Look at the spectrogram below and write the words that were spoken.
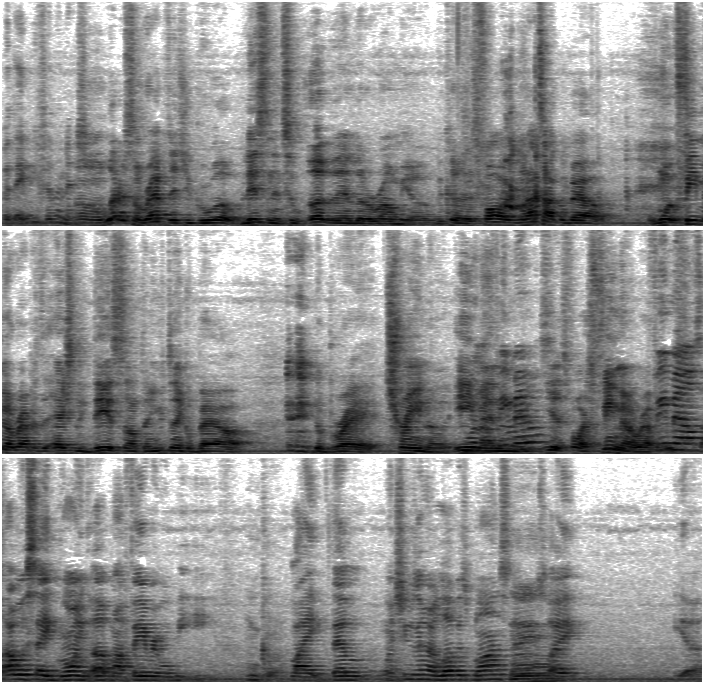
But they be feeling that. Um, what are some rappers that you grew up listening to other than Little Romeo? Because as far as when I talk about what female rappers that actually did something, you think about Da Brat, Trina, even Well, no, females? yeah, as far as female rappers. Females, I would say growing up, my favorite would be Eve. Okay. Like that when she was in her Love Is Blind stage, Mhm. like, yeah,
